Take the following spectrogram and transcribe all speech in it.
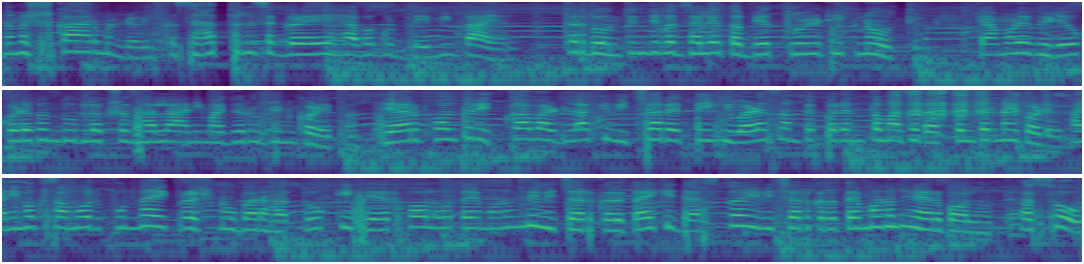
नमस्कार मंडळी कसे आहात तुम्ही सगळे? हॅव अ गुड डे मी पायल. तर दोन तीन दिवस झाले तब्येत थोडी ठीक नव्हती. त्यामुळे व्हिडिओकडे पण दुर्लक्ष झालं आणि माझ्या रुटीनकडे पण. हेअर फॉल तर इतका वाढला की विचार येते हिवाळा संपेपर्यंत माझं टक्कल तर नाही पडेल. आणि मग समोर पुन्हा एक प्रश्न उभा राहतो की हेअर फॉल होत आहे म्हणून मी विचार करत आहे की जास्त विचार करत आहे म्हणून हेअर फॉल होत आहे असो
